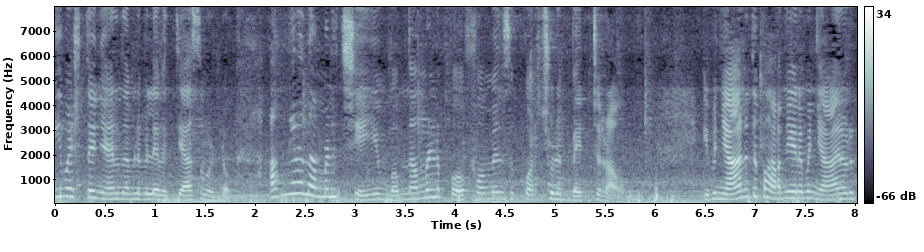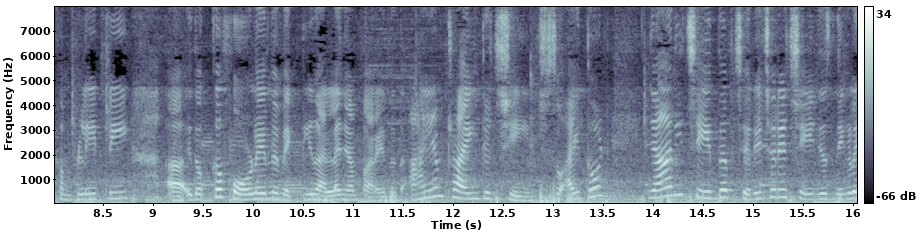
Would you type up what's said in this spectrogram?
ഈ വർഷത്തെ ഞാനും തമ്മിൽ വല്ല വ്യത്യാസമുണ്ടോ? അങ്ങനെ നമ്മൾ ചെയ്യുമ്പം നമ്മളുടെ പെർഫോമൻസ് കുറച്ചുകൂടെ ബെറ്റർ ആവും. ഇപ്പം ഞാനിത് പറഞ്ഞു തരുമ്പോൾ ഞാനൊരു കംപ്ലീറ്റ്ലി ഇതൊക്കെ ഫോളോ ചെയ്യുന്ന വ്യക്തി എന്നല്ല ഞാൻ പറയുന്നത്. I am trying to change so I thought ഞാൻ ഈ ചെയ്ത ചെറിയ ചെറിയ ചേഞ്ചസ് നിങ്ങൾ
